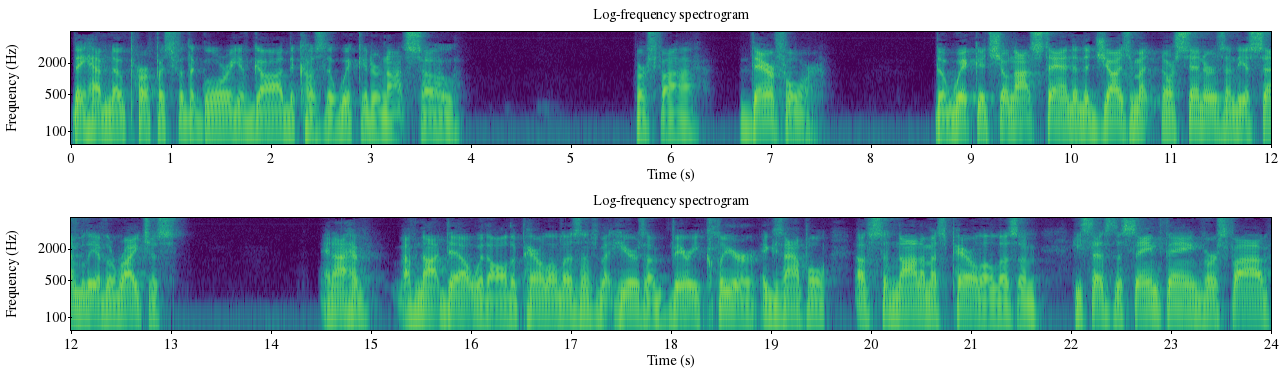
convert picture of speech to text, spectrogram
They have no purpose for the glory of God because the wicked are not so. Verse 5 Therefore, the wicked shall not stand in the judgment, nor sinners in the assembly of the righteous. And I have I've not dealt with all the parallelisms, but here's a very clear example of synonymous parallelism. He says the same thing, verse 5,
